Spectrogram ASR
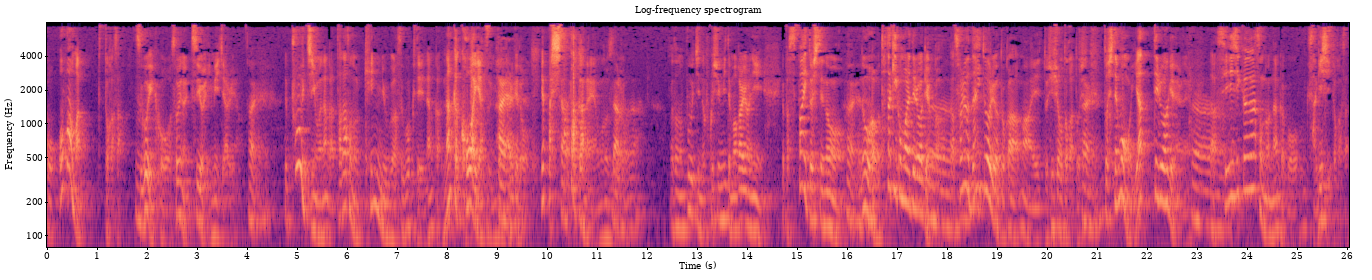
こう、オバマとかさ、すごいこう、そういうのに強いイメージあるやん。はいでプーチンはなんか、ただその権力がすごくて、なんか、なんか怖いやつみたいになるけど、はいやっぱしたたかなんや、ものすご。ないるほどなそのプーチンの復讐見ても分かるように、やっぱスパイとしてのノウハウを叩き込まれてるわけやんか。からそれを大統領とか、まあ、えっ、と、首相とかとし,、はいとしてもやってるわけだよね。政治家がそのなんかこう、詐欺師とかさ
